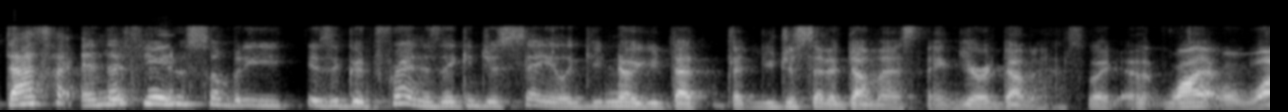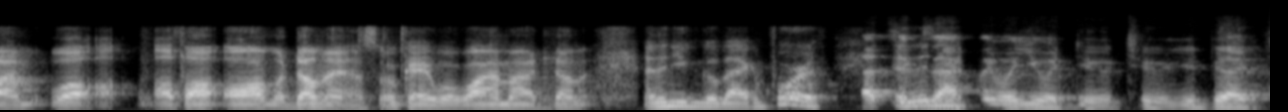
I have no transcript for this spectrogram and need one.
that's how, and that's you know somebody is a good friend is they can just say like you know you that that you just said a dumbass thing you're a dumbass like uh, why well why well I thought oh I'm a dumbass okay well why am I a dumb? and then you can go back and forth That's And you- exactly what you would do too. You'd be like,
